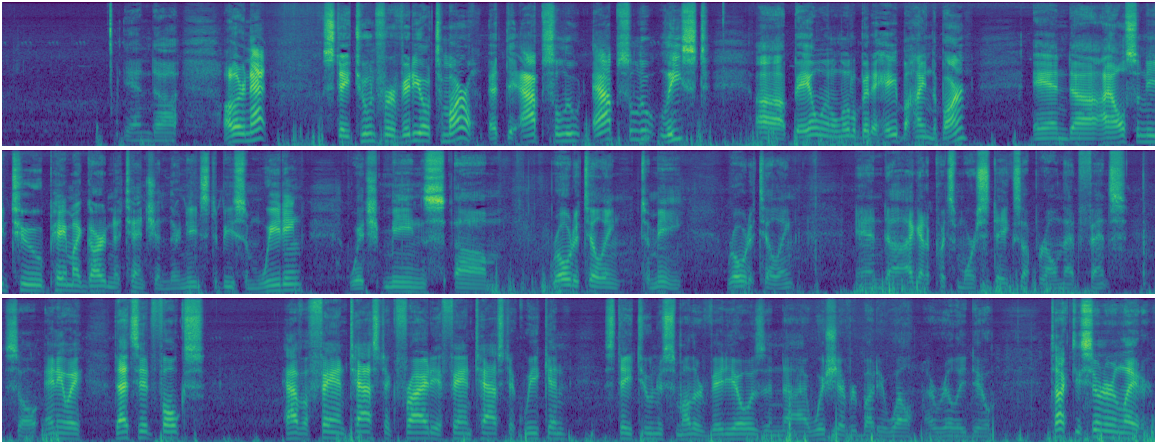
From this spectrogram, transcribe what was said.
And uh, other than that, stay tuned for a video tomorrow at the absolute, absolute least. Uh, baling a little bit of hay behind the barn. And uh, I also need to pay my garden attention. There needs to be some weeding, which means um, rototilling to me, rototilling. And uh, I got to put some more stakes up around that fence. So anyway, that's it folks. Have a fantastic Friday, a fantastic weekend. Stay tuned to some other videos and uh, I wish everybody well. I really do. Talk to you sooner and later.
